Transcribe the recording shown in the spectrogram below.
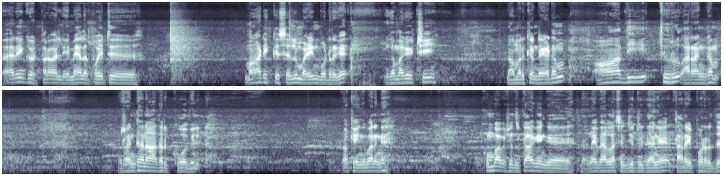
வெரி குட் பரவாயில்லையே மேலே போயிட்டு மாடிக்கு செல்லும் வழின்னு போட்டிருக்கு. மிக மகிழ்ச்சி. நாம் இருக்கின்ற இடம் ஆதி திரு அரங்கம் ரங்கநாதர் கோவில். ஓகே இங்கே பாருங்கள் கும்பாபிஷேகத்துக்காக இங்கே நிறைய வேலைலாம் செஞ்சிட்ருக்காங்க. தரை போடுறது.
